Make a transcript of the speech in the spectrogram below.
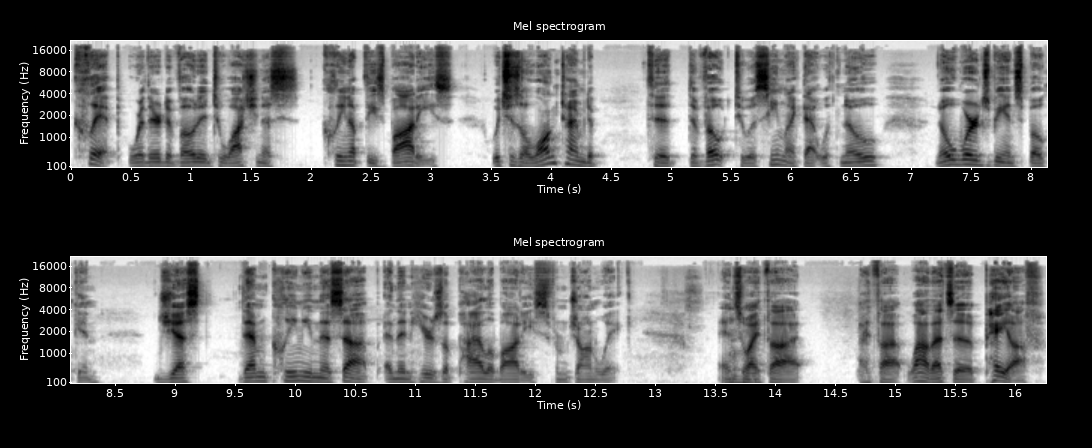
clip where they're devoted to watching us clean up these bodies, which is a long time to to devote to a scene like that with no no words being spoken, just them cleaning this up, and then here's a pile of bodies from John Wick. And so Mhm. I thought, I thought, wow, that's a payoff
